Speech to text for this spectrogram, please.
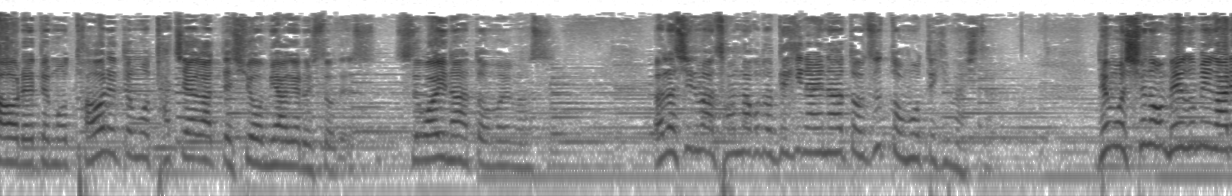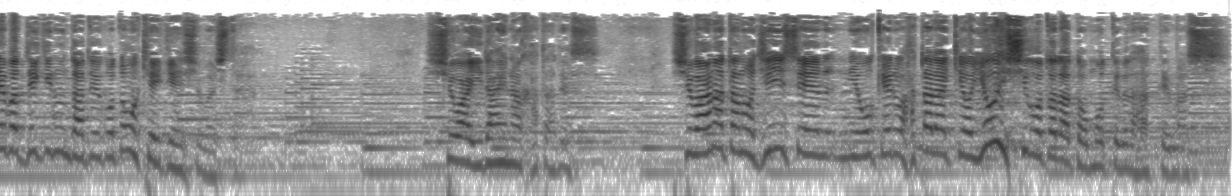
倒れても倒れても立ち上がって死を見上げる人です。すごいなと思います。私にはそんなことできないなとずっと思ってきました。でも主の恵みがあればできるんだということも経験しました。主は偉大な方です。主はあなたの人生における働きを良い仕事だと思ってくださっています。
